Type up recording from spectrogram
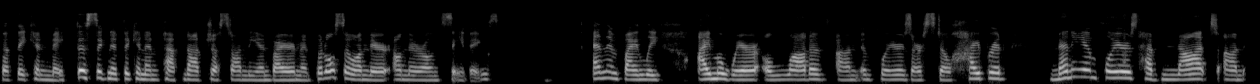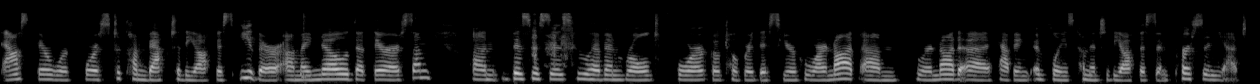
that they can make this significant impact, not just on the environment, but also on their on their own savings. And then finally, I'm aware a lot of um, employers are still hybrid. Many employers have not um, asked their workforce to come back to the office either. Um, I know that there are some um, businesses who have enrolled for GoTober this year who are not um, who are not uh, having employees come into the office in person yet.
